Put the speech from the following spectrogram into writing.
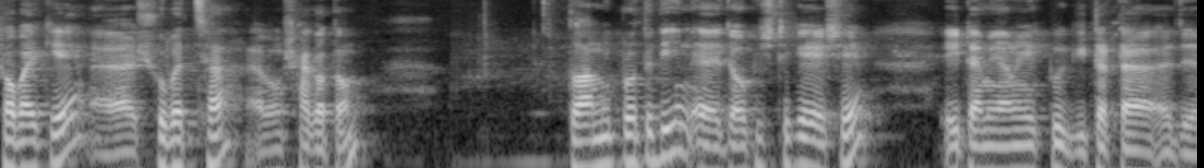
সবাইকে শুভেচ্ছা এবং স্বাগতম। তো আমি প্রতিদিন অফিস থেকে এসে এই টাইমে আমি একটু গিটারটা যে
